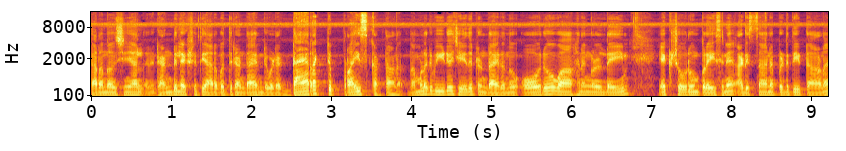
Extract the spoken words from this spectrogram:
കാരണം എന്താണെന്ന് വെച്ച് കഴിഞ്ഞാൽ രണ്ട് ലക്ഷത്തി അറുപത്തി രണ്ടായിരം രൂപയുടെ ഡയറക്റ്റ് പ്രൈസ് കട്ടാണ് നമ്മളൊരു വീഡിയോ ചെയ്തിട്ടുണ്ടായിരുന്നു. ഓരോ വാഹനങ്ങളുടെയും എക്സ് ഷോറൂം പ്രൈസിനെ അടിസ്ഥാനപ്പെടുത്തിയിട്ടാണ്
